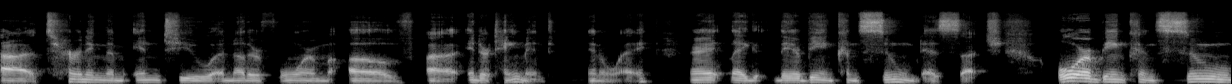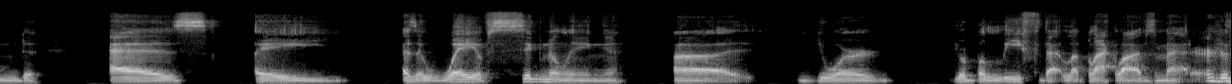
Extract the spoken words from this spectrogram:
uh, turning them into another form of uh, entertainment in a way, right? Like they're being consumed as such, or being consumed as a as a way of signaling uh, your your belief that black lives matter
